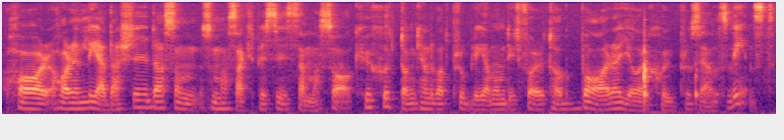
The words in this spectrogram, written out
har, har en ledarsida som, som har sagt precis samma sak. Hur 17 kan det vara ett problem om ditt företag bara gör 7% vinst?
